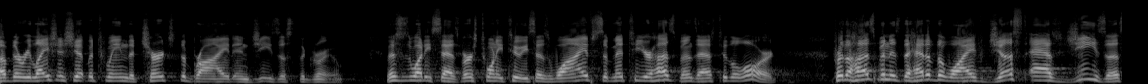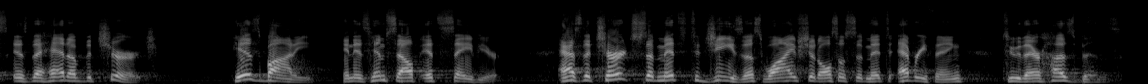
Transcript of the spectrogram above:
of the relationship between the church, the bride, and Jesus, the groom. This is what he says, verse 22. He says, Wives, submit to your husbands as to the Lord. For the husband is the head of the wife, just as Jesus is the head of the church, his body, and is himself its Savior. As the church submits to Jesus, wives should also submit to everything to their husbands.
